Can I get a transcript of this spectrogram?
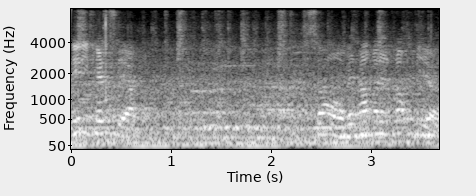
Nee, die kennst du ja. So, wen haben wir denn noch hier?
